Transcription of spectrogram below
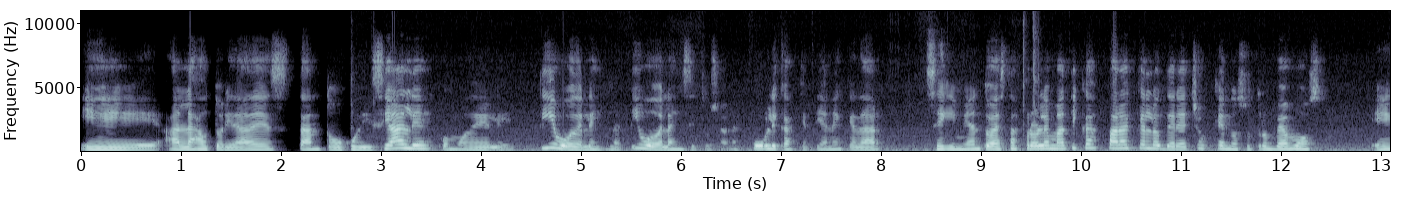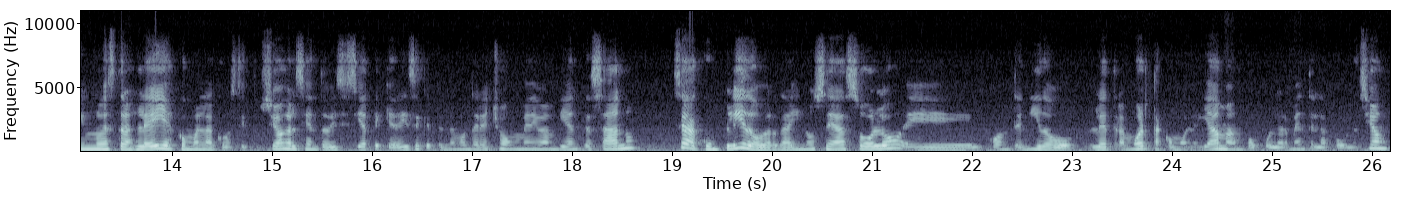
eh, a las autoridades tanto judiciales como del ejecutivo, del legislativo, de las instituciones públicas que tienen que dar seguimiento a estas problemáticas para que los derechos que nosotros vemos en nuestras leyes, como en la Constitución, el 117, que dice que tenemos derecho a un medio ambiente sano, sea cumplido, ¿verdad? Y no sea solo eh, el contenido letra muerta, como le llaman popularmente la población,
